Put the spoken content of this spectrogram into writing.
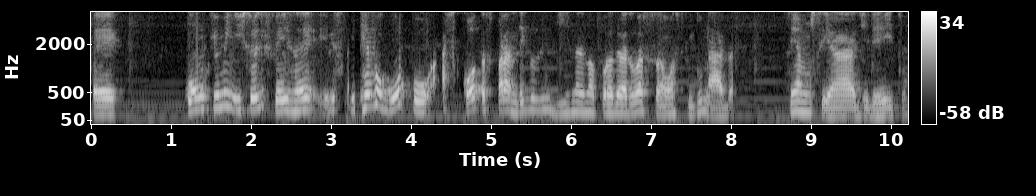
é, com o que o ministro ele fez, né? Ele, ele revogou pô, as cotas para negros indígenas na pós-graduação, assim, do nada, sem anunciar direito.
